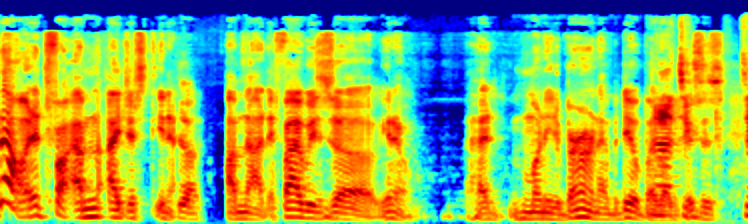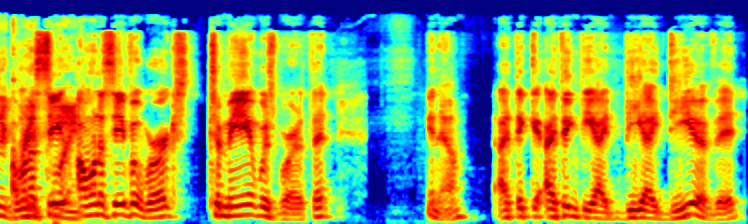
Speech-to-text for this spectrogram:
No, and it's fine. I'm. I just you know. Yeah. I'm not. If I was uh you know had money to burn, I would do it. But No, like, it's a- this is. it's a I want to see. I want to see if it works. To me, it was worth it. You know, I think. I think the the idea of it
